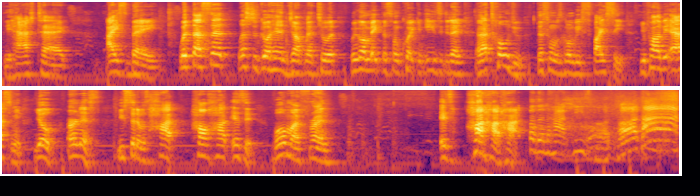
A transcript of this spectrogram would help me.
the hashtag Ice Bae. With that said, let's just go ahead and jump into it. We're gonna make this one quick and easy today. And I told you this one was gonna be spicy. You probably be asking me, yo, Ernest, you said it was hot. How hot is it? Well, my friend, it's hot, hot, hot. Other than hot, he's hot, hot, hot.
